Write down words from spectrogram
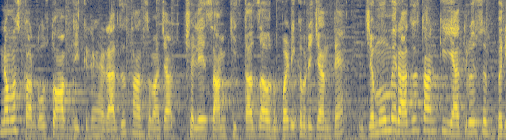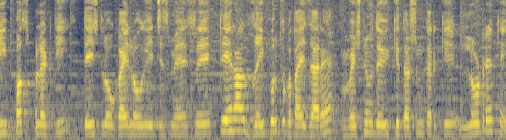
नमस्कार दोस्तों, आप देख रहे हैं राजस्थान समाचार। चलिए शाम की ताज़ा और बड़ी खबरें जानते हैं। जम्मू में राजस्थान की यात्रियों से बड़ी बस पलट गई। तेईस लोग घायल हो गए, जिसमें से तेरह जयपुर के बताए जा रहे हैं। वैष्णो देवी के दर्शन करके लौट रहे थे।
